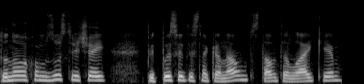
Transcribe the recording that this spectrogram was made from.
До нових вам зустрічей. Підписуйтесь на канал, ставте лайки.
